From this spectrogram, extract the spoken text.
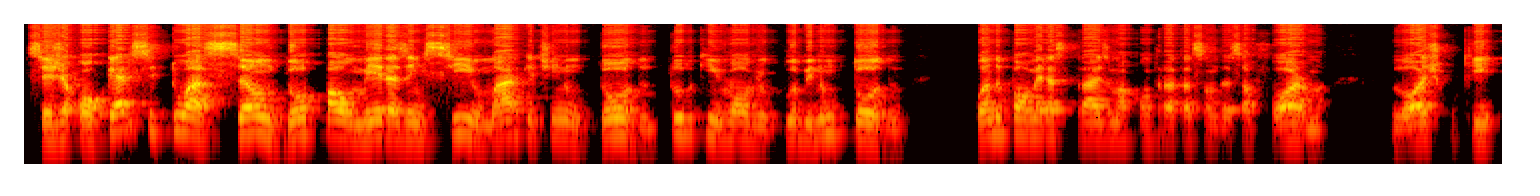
seja qualquer situação do Palmeiras em si, o marketing num todo, tudo que envolve o clube num todo. Quando o Palmeiras traz uma contratação dessa forma, lógico que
